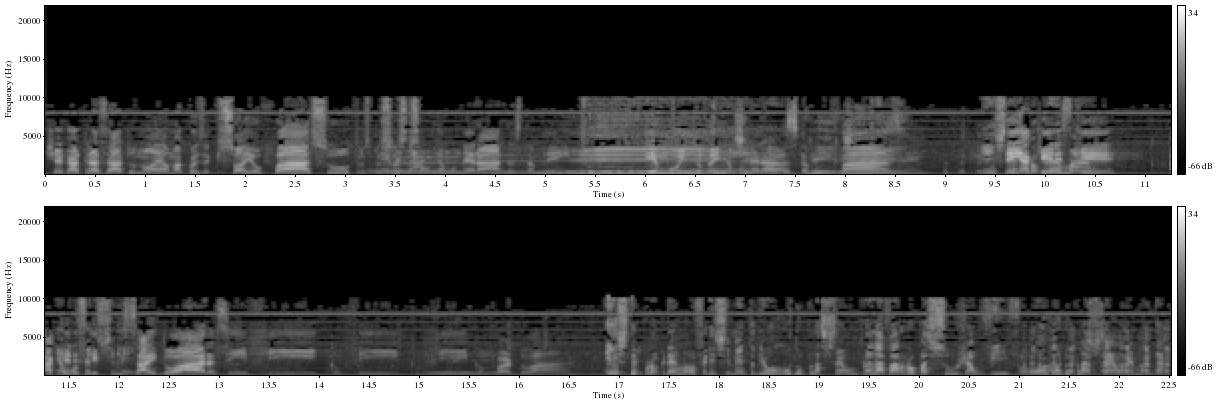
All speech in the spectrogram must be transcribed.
Chegar atrasado não é uma coisa que só eu faço, outras pessoas que são remuneradas também. E... E muito bem remuneradas também fazem. Este Tem aqueles programa- que. Aqueles que, que oferecimento. saem do ar assim e ficam, ficam, ficam fora do ar. Este programa é um oferecimento de homoduplação, pra lavar roupa suja ao vivo. Homoduplação, é muita...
